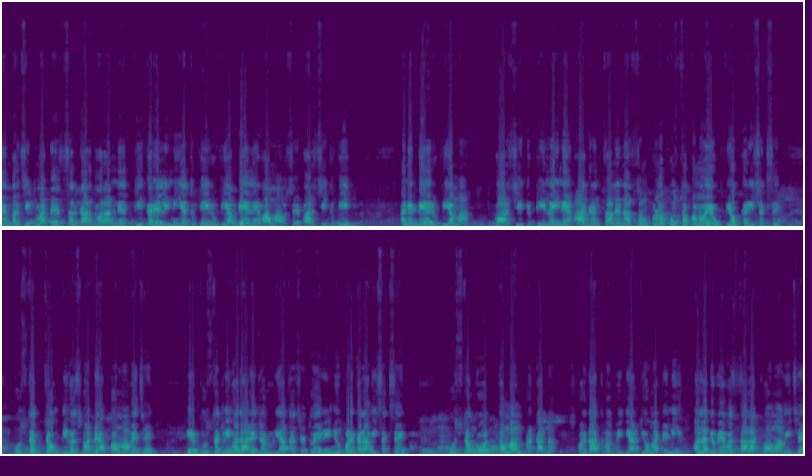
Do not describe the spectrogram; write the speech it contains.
મેમ્બરશીપ માટે સરકાર દ્વારા નક્કી કરેલી નિયત ફી રૂપિયા બે લેવામાં આવશે, વાર્ષિક ફી. અને બે રૂપિયામાં વાર્ષિક ફી લઈને આ ગ્રંથાલયના સંપૂર્ણ પુસ્તકોનો એ ઉપયોગ કરી શકશે. પુસ્તક ચૌદ દિવસ માટે આપવામાં આવે છે. એ પુસ્તકની વધારે જરૂરિયાત હશે તો એ રિન્યૂ પણ કરાવી શકશે. પુસ્તકો તમામ પ્રકારના સ્પર્ધાત્મક વિદ્યાર્થીઓ માટેની અલગ વ્યવસ્થા રાખવામાં આવી છે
